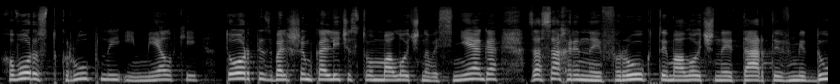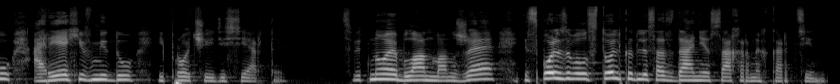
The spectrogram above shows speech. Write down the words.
хворост крупный и мелкий, торты с большим количеством молочного снега, засахаренные фрукты, молочные тарты в меду, орехи в меду и прочие десерты. Цветное блан-манже использовалось только для создания сахарных картин.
